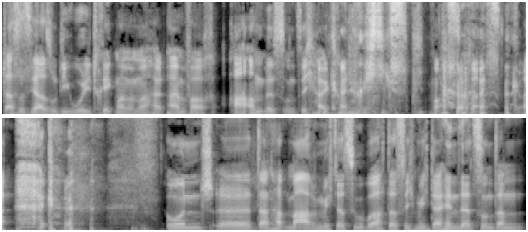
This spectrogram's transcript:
das ist ja so die Uhr, die trägt man, wenn man halt einfach arm ist und sich halt keine richtige Speedmaster leisten kann. Und äh, dann hat Marvin mich dazu gebracht, dass ich mich da hinsetze und dann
